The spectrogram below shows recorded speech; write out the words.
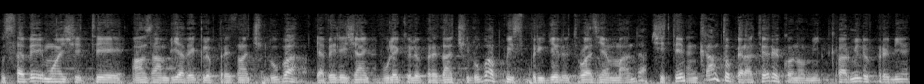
Vous savez, moi j'étais en Zambie avec le président Chiluba. Il y avait les gens qui voulaient que le président Chiluba puisse briguer le troisième mandat. J'étais un grand opérateur économique, parmi les premiers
